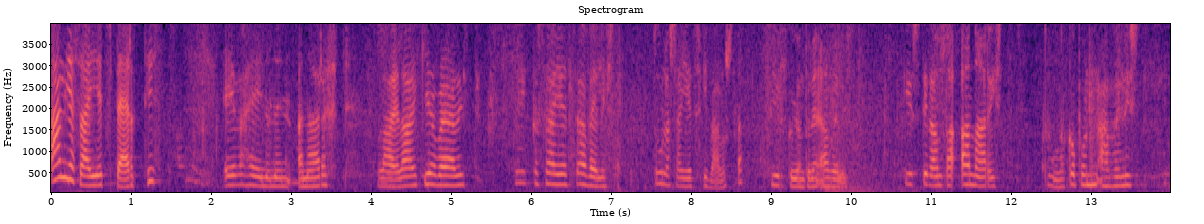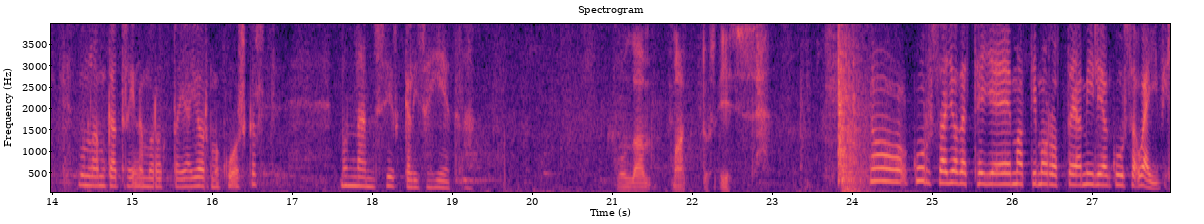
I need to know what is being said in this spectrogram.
Anja Saijets Pärtistä. Eeva Heinonen Anarasta. Laila Aikia Väälistä. Riikka Säijets Avelista. Tuula Säijets Ivalosta. Pirkko Juntunen Avelista. Kirsti Ranta Anarista. Tuula Koponen Avelista. Mun on Katriina Morotta ja Jormo Kuoskasta. Mun on Sirkka-Liisa Hietala. Mulla on Mattus Issa. No, kurssa jodet hei Matti Morotta ja Miljan kurssa Väivil.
